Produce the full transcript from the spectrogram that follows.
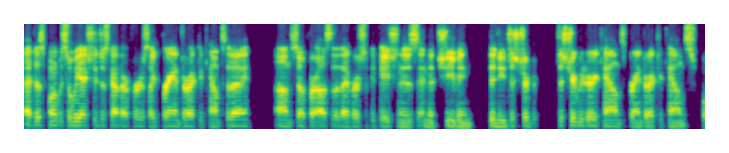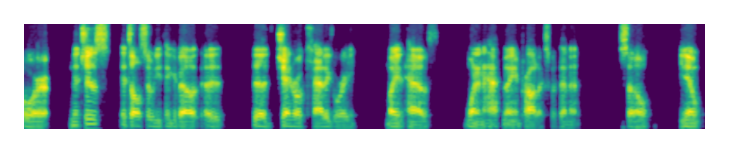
at this point so we actually just got our first like brand direct account today. Um, so for us the diversification is in achieving the new distrib- distributor accounts, brand direct accounts for niches. It's also when you think about uh, the general category might have one and a half million products within it. So, you know,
